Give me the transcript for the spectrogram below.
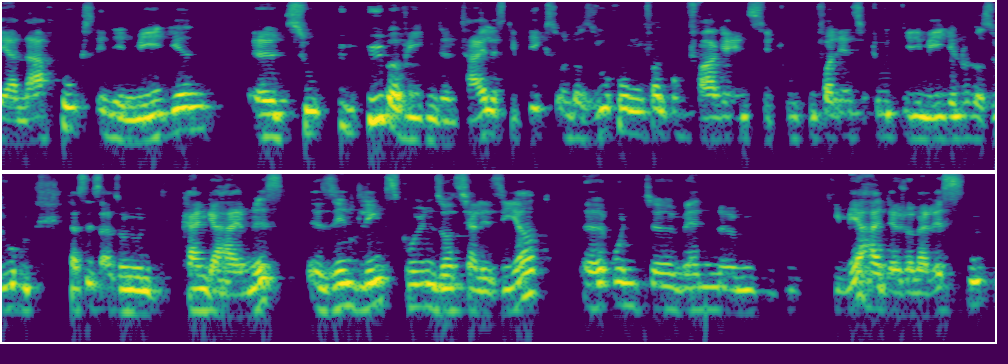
der Nachwuchs in den Medien äh, zu überwiegenden Teil, es gibt x Untersuchungen von Umfrageinstituten, von Instituten, die die Medien untersuchen, das ist also nun kein Geheimnis, äh, sind linksgrün sozialisiert. Äh, und wenn ähm, die Mehrheit der Journalisten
